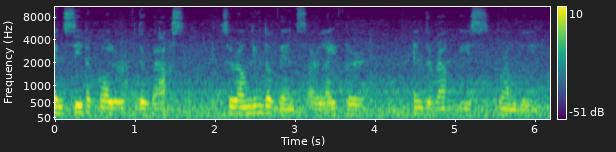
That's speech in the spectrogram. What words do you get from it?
Can see the color of the rocks surrounding the vents are lighter and the rock is crumbly.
